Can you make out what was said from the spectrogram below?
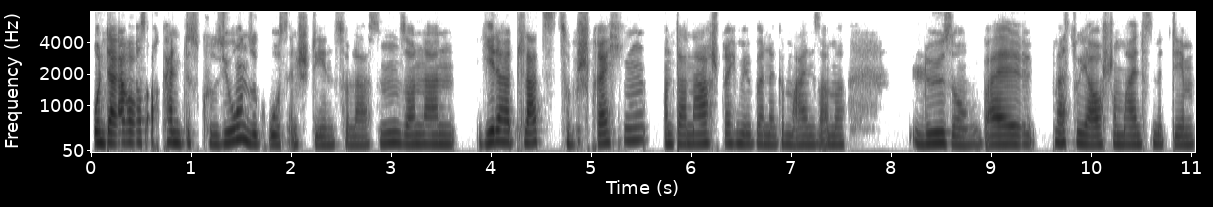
Und daraus auch keine Diskussion so groß entstehen zu lassen, sondern jeder hat Platz zum Sprechen und danach sprechen wir über eine gemeinsame Lösung. Weil, was du ja auch schon meintest mit dem,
